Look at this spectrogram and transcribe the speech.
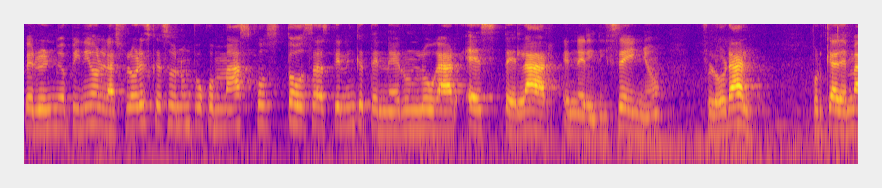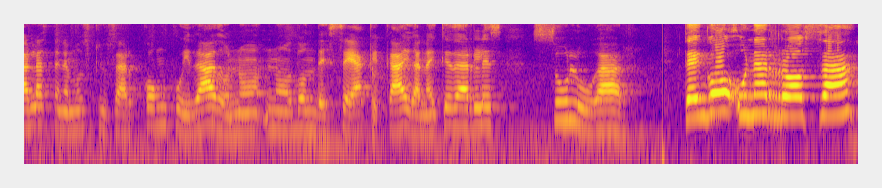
pero en mi opinión las flores que son un poco más costosas tienen que tener un lugar estelar en el diseño floral, porque además las tenemos que usar con cuidado, no, no donde sea que caigan, hay que darles su lugar. Tengo una rosa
